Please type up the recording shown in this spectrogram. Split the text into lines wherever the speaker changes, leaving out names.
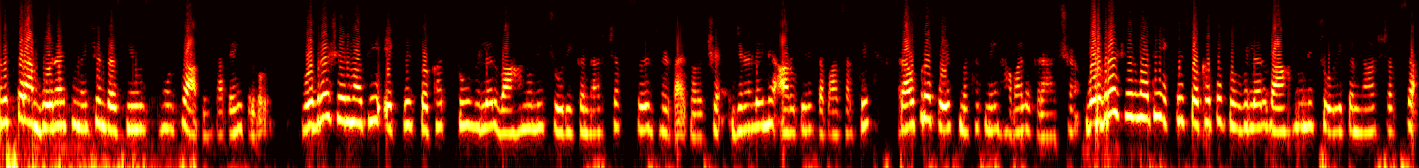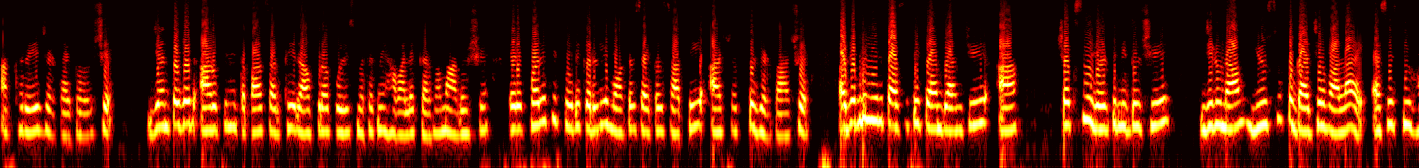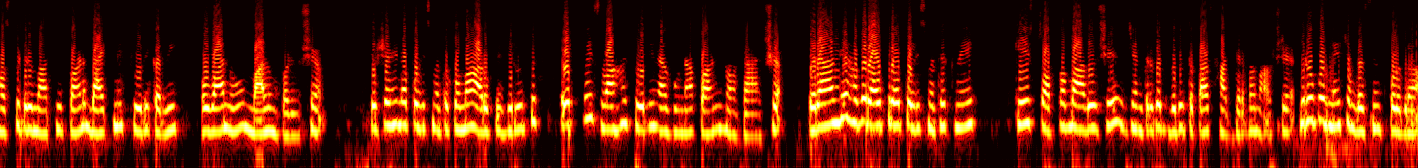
નમસ્કાર, આમ જોઈ રહ્યા છો નેશન દસ ન્યૂઝ હું છું આપની સાથે હેતલ વડોદરા શહેરમાંથી એકવીસ વખત ટુ વ્હીલર વાહનોની ચોરી કરનાર શખ્સ ઝડપાઈ ગયો છે, જેને લઈને આરોપીની તપાસ અર્થે રાવપુરા પોલીસ મથકને હવાલે કરાયા છે. વડોદરા શહેરમાંથી એકવીસ વખત ટુ વ્હીલર વાહનોની ચોરી કરનાર શખ્સ આખરે ઝડપાઈ ગયો છે. જે અંતર્ગત આરોપીની તપાસ અર્થે રાવપુરા પોલીસ મથકને હવાલે કરવામાં આવ્યો છે. ત્યારે ફરીથી ચોરી કરેલી મોટરસાયકલ સાથે આ શખ્સ ઝડપાયા છે. અજબડી પાસેથી ક્રાઇમ બ્રાન્ચે આ શખ્સને ઝડપી લીધો છે, જેનું નામ યુસુફ ગાજિયાવાલાએ એસએસટી હોસ્પિટલમાંથી પણ બાઇકની ચોરી કરી હોવાનું માલુમ પડ્યું છે. તો શહેરના પોલીસ મથકોમાં આરોપી વિરુદ્ધ એકવીસ વાહન ચોરીના ગુના પણ નોંધાયા છે. ત્યારે અંગે હવે રાવપુરા પોલીસ મથકને કેસ સોંપવામાં આવ્યો છે, જે અંતર્ગત વધુ તપાસ હાથ ધરવામાં આવશે. બ્યુરો પર નેશન ન્યૂઝ વડોદરા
